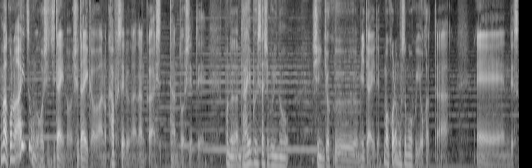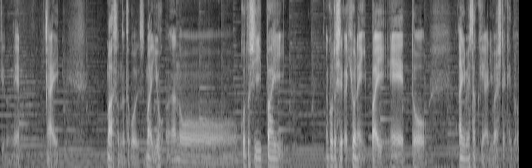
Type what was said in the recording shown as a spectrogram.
うん。まあこのあいつもの星自体の主題歌はあのカプセルがなんか担当してて、今度はだいぶ久しぶりの新曲みたいで、まあこれもすごく良かった、えー、んですけどね。はい。まあそんなところです。まあよ、あのー、今年いっぱい、今年というか去年いっぱい、えー、っと、アニメ作品ありましたけど、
